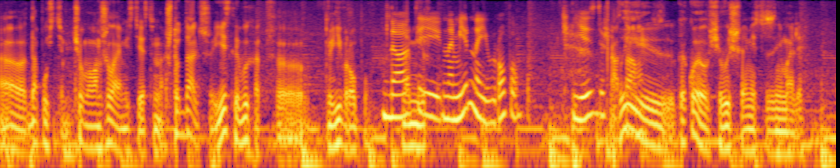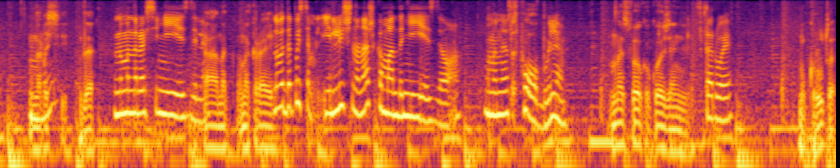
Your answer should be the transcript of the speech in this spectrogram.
э, допустим, чего мы вам желаем, естественно. Что дальше? Есть ли выход э, в Европу, Да, на мир? ты на мир, на Европу ездишь. А Вы там? какое вообще высшее место занимали на Мы? России? Да. Но мы на России не ездили. А на, на край? Ну вот, допустим, и лично наша команда не ездила. Мы на СФО были. На СВО какое заняли? Второе. Ну, круто.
